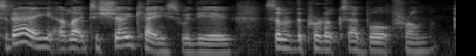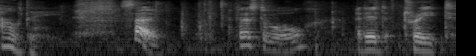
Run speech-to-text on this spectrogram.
Today, I'd like to showcase with you some of the products I bought from Aldi. So, first of all, I did treat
